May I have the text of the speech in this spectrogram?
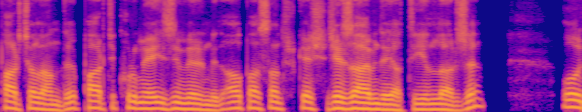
parçalandı. Parti kurmaya izin verilmedi. Alparslan Türkeş cezaevinde yattı yıllarca. O,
